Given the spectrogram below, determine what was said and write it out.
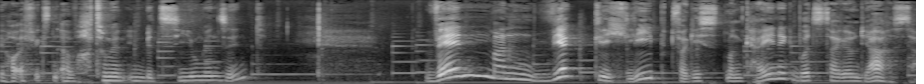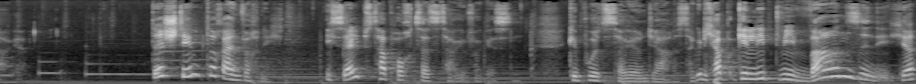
Die häufigsten Erwartungen in Beziehungen sind, wenn man wirklich liebt, vergisst man keine Geburtstage und Jahrestage. Das stimmt doch einfach nicht. Ich selbst habe Hochzeitstage vergessen, Geburtstage und Jahrestage. Und ich habe geliebt wie wahnsinnig. Ja?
